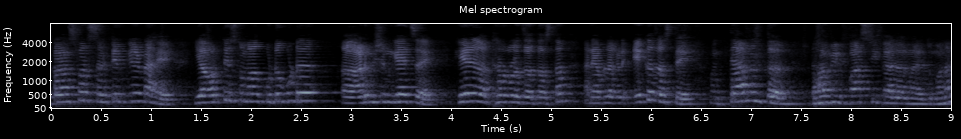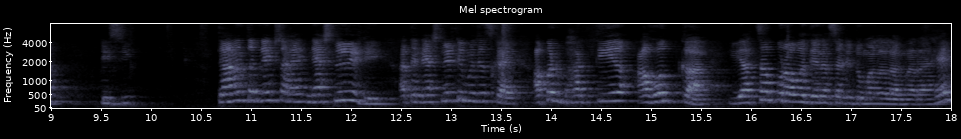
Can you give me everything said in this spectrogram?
ट्रान्सफर सर्टिफिकेट आहे यावरतीच तुम्हाला कुठं कुठं ऍडमिशन घ्यायचं आहे हे ठरवलं जात असतं आणि आपल्याकडे एकच असते. मग त्यानंतर दहावी पास शिकायला लागणार आहे तुम्हाला टीसी त्यानंतर नेक्स्ट आहे नॅशनॅलिटी आता नॅशनॅलिटी म्हणजेच काय? आपण भारतीय आहोत का? याचा पुरावा देण्यासाठी तुम्हाला लागणार आहे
